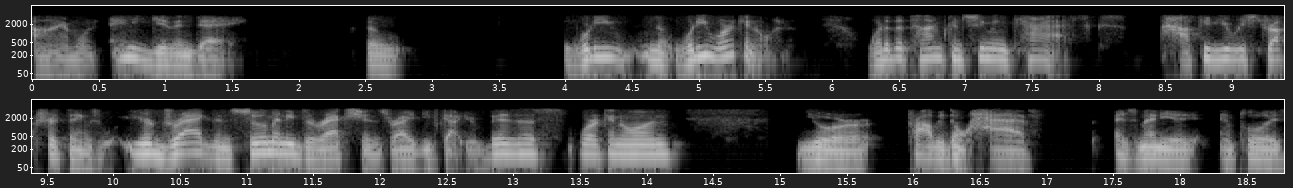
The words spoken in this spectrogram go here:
time on any given day? So what are you, you know, what are you working on? What are the time consuming tasks? How could you restructure things? You're dragged in so many directions, right? You've got your business working on. you're probably don't have as many employees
